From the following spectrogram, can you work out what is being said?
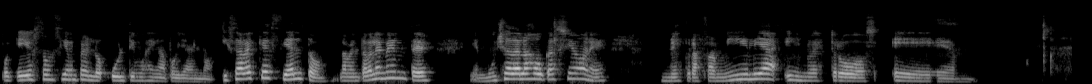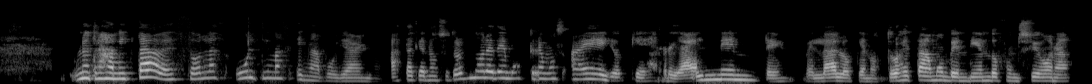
porque ellos son siempre los últimos en apoyarnos. Y sabes que es cierto, lamentablemente, y en muchas de las ocasiones, nuestra familia y nuestros, eh, nuestras amistades son las últimas en apoyarnos. Hasta que nosotros no le demostremos a ellos que realmente, ¿verdad? Lo que nosotros estamos vendiendo funciona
